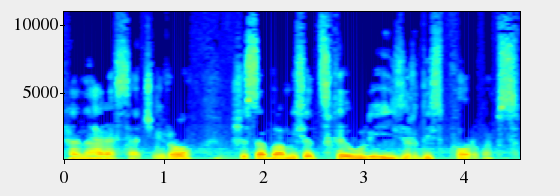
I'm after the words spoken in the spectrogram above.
თან არასაჭირო, შესაბამისად სხეული იზრდის ფორმებს.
